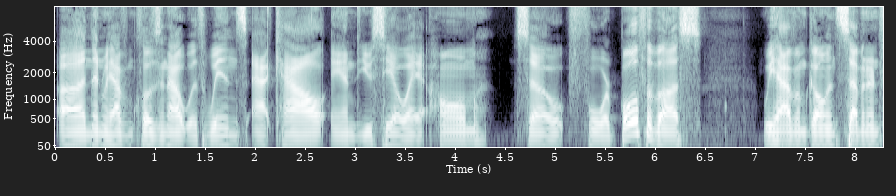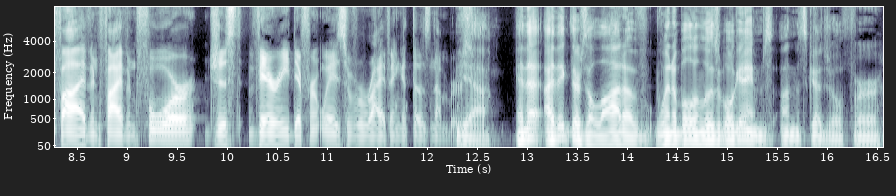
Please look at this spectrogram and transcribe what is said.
Uh, and then we have them closing out with wins at Cal and UCLA at home. So for both of us, we have them going seven and five and five and four. Just very different ways of arriving at those numbers. Yeah, and that, I think there's a lot of winnable and losable games on the schedule for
